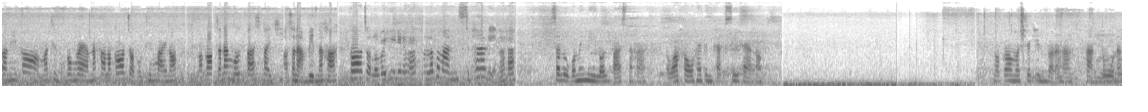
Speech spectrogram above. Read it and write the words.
ตอนนี้ก็มาถึงโรงแรมนะคะ แล้วก็จอดรถทิ้งไว้เนาะแล้วก็จะนั่งรถบัสไปที่สนามบินนะคะ ก็จอดรถไว้ที่นี่นะคะแล้วประมาณ 15 เหรียญนะคะ สรุปว่าไม่มีรถบัสนะคะ แต่ว่าเขาให้เป็นแท็กซี่แทนเนาะ แล้วก็มาเช็คอินก่อนนะคะ ผ่านตู้นะ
